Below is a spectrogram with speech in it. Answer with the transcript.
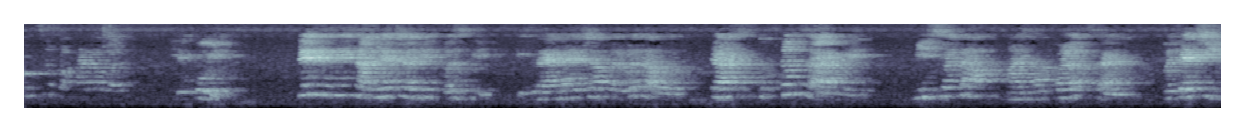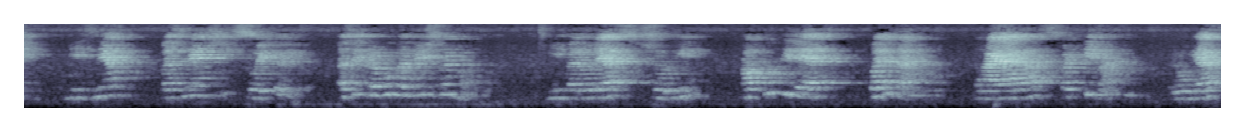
उंच पहाडावर ये- होईल ते तेथे चांगल्या चरणीत बसतील इस्रायलाच्या पर्वतावर त्यास उत्तम चारा मिळेल मी स्वतः माझा कळप व त्याची निजण्या बसण्याची सोय करेल असे प्रभू परमेश्वर म्हणतो मी बनवल्यास शोधीन हाकून दिल्यास परत आणीन घायास पट्टी बांधली रोग्यास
